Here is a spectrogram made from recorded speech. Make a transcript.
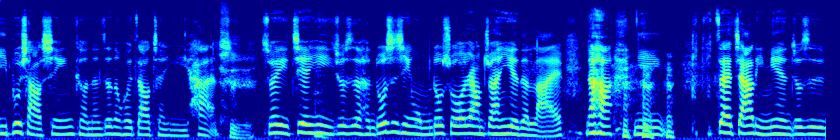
一不小心，可能真的会造成遗憾。是所以建议就是很多事情我们都说让专业的来，那你 在家里面就是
